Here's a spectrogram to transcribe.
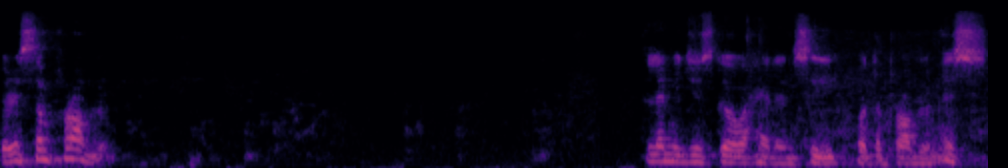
There is some problem. Let me just go ahead and see what the problem is.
